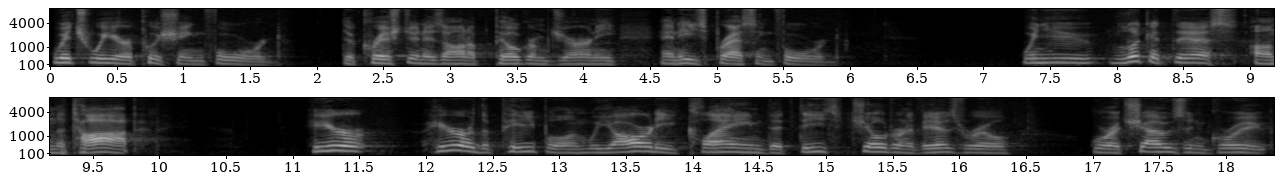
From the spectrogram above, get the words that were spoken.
which we are pushing forward. The Christian is on a pilgrim journey and he's pressing forward. When you look at this on the top, here, here are the people, and we already claimed that these children of Israel were a chosen group.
